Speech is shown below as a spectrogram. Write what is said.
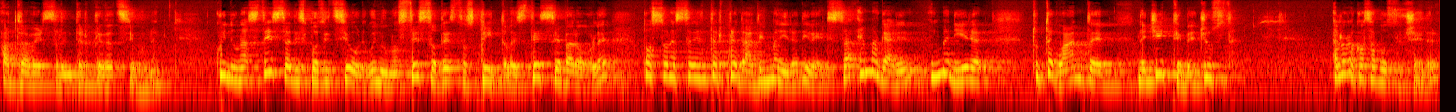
attraverso l'interpretazione. Quindi una stessa disposizione, quindi uno stesso testo scritto, le stesse parole, possono essere interpretate in maniera diversa e magari in maniere tutte quante legittime, giuste. Allora cosa può succedere?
